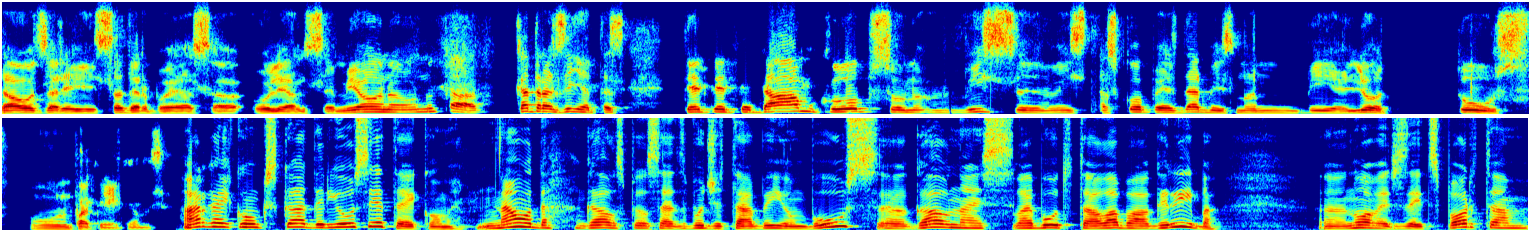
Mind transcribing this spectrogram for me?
daudz arī sadarbojās ar Uljānu Semjonu. Nu, tā, katrā ziņā tas te, te, te dāmu klubs un viss vis tās kopējās darbības man bija ļoti tūs un patīkams. Argaļkungs, kādi ir jūsu ieteikumi? Nauda galvaspilsētas budžetā bija un būs. Galvenais, lai būtu tā labā griba novirzīt sportam,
